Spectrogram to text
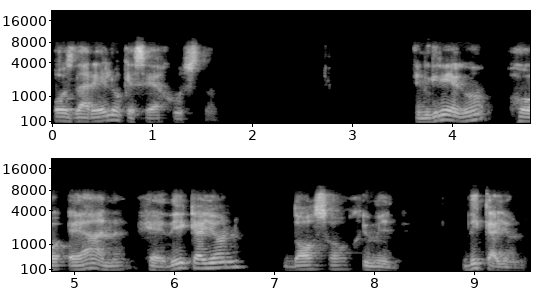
os daré lo que sea justo. En griego, hoean hedikayon doso humin. Dikayon.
